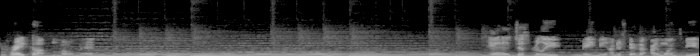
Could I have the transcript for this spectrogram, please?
breakup moment. And it just really made me understand that I wanted to be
